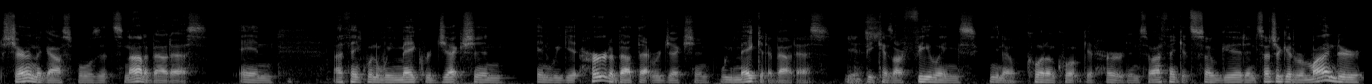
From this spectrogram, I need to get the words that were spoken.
sharing the gospel is it's not about us. And I think when we make rejection and we get hurt about that rejection, we make it about us Yes. because our feelings, you know, quote unquote, get hurt. And so I think it's so good and such a good reminder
